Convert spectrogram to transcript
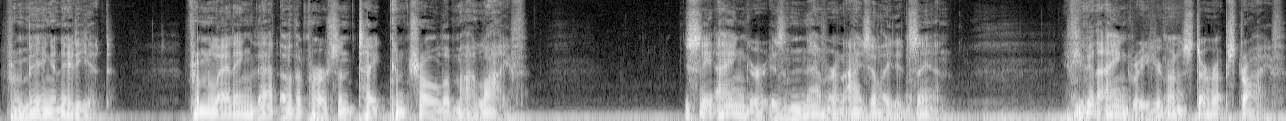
from being an idiot, from letting that other person take control of my life. You see, anger is never an isolated sin. If you get angry, you're going to stir up strife.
